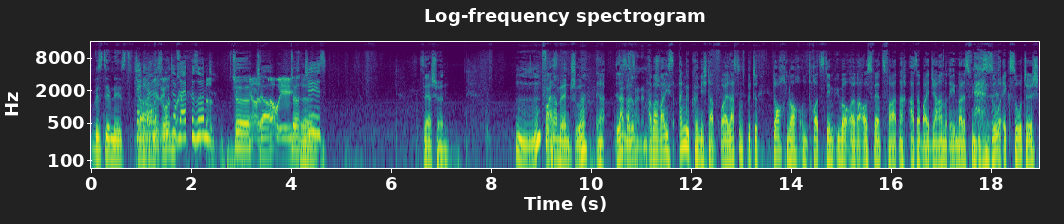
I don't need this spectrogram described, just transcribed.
bis demnächst. Teddy, alles Gesund. Gute, bleib gesund. Tschö. Ja, Ciao. ciao. Tschö. Tschüss. Sehr schön. Feiner Mensch, oder? Ja, lasst Ganz uns, aber weil ich es angekündigt habe vorher, lasst uns bitte doch noch und trotzdem über eure Auswärtsfahrt nach Aserbaidschan reden, weil das finde ich so exotisch.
